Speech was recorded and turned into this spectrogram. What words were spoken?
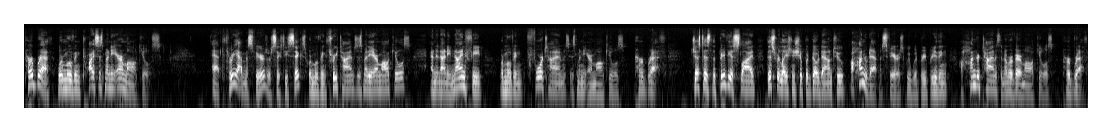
per breath, we're moving twice as many air molecules. At 3 atmospheres, or 66, we're moving 3 times as many air molecules. And at 99 feet, we're moving 4 times as many air molecules per breath. Just as the previous slide, this relationship would go down to 100 atmospheres. We would be breathing 100 times the number of air molecules per breath,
